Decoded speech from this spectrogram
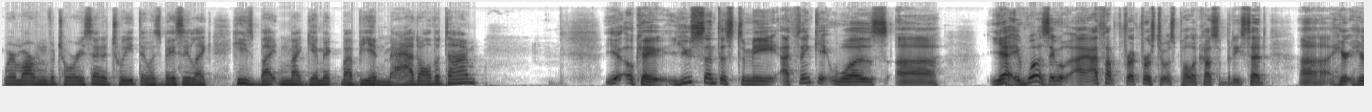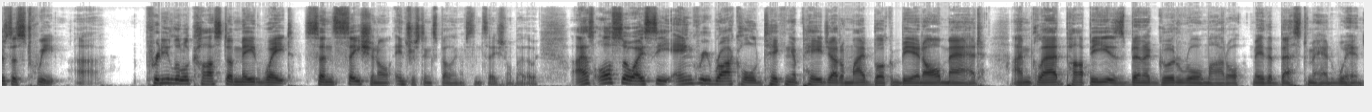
where Marvin Vettori sent a tweet that was basically like, he's biting my gimmick by being mad all the time. Yeah, okay. You sent this to me. I think it was. Uh, yeah, it was. It, I, thought at first it was Paulo Costa, but he said, uh, here, here's this tweet. Uh, Pretty Little Costa made weight. Sensational. Interesting spelling of sensational, by the way. As also, I see Angry Rockhold taking a page out of my book, being all mad. I'm glad Poppy has been a good role model. May the best man win.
